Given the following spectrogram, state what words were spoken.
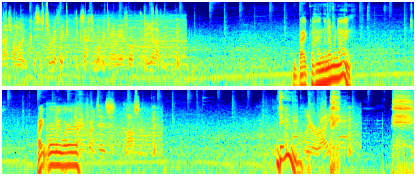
Nice one, Luke. This is terrific. Exactly what we came here for. P11. We're back behind the number nine. Right where we were. Guy in front is Larson. Dude. Clear right.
